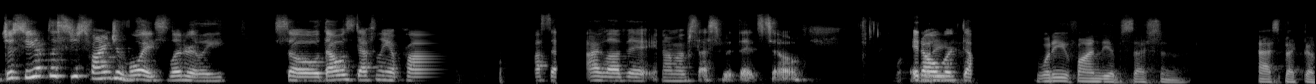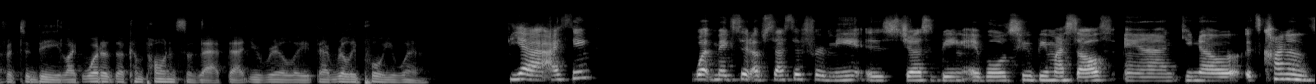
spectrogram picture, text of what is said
Just you have to just find your voice, literally. So that was definitely a process. I love it and I'm obsessed with it. So it what all you, worked out what do you find the obsession aspect of it to be? Like, what are the components of that that you really that really pull you in? Yeah, I think what makes it obsessive for me is just being able to be myself and you know it's kind of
